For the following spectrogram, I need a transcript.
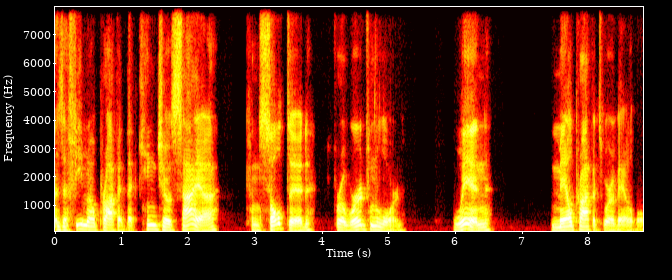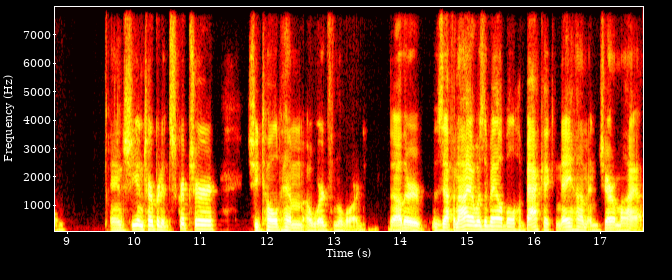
is a female prophet that King Josiah consulted for a word from the Lord when male prophets were available. And she interpreted scripture. She told him a word from the Lord. The other, Zephaniah was available, Habakkuk, Nahum, and Jeremiah.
